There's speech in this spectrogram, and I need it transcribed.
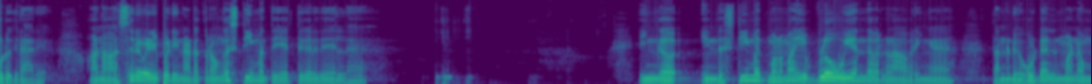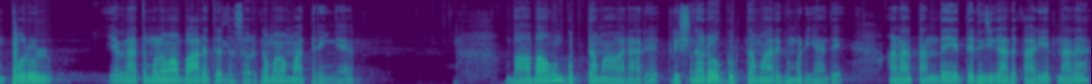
கொடுக்குறாரு. ஆனால் அசுர வழிப்படி நடக்கிறவங்க ஸ்ரீமத்தை ஏற்றுக்கிறதே இல்லை. இங்கே இந்த ஸ்ரீமத் மூலமாக எவ்வளோ உயர்ந்தவர்கள் ஆகிறீங்க தன்னுடைய உடல் மனம் பொருள் எல்லாத்து மூலமாக பாரதத்தை சொர்க்கமாக மாற்றுறீங்க பாபாவும் குப்தமாக வராரு. கிருஷ்ணரோ குப்தமாக இருக்க முடியாது. ஆனால் தந்தையை தெரிஞ்சுக்காத காரியத்தினால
